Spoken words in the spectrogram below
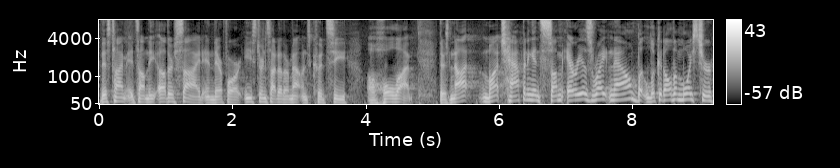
This time it's on the other side, and therefore our eastern side of the mountains could see a whole lot. There's not much happening in some areas right now, but look at all the moisture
